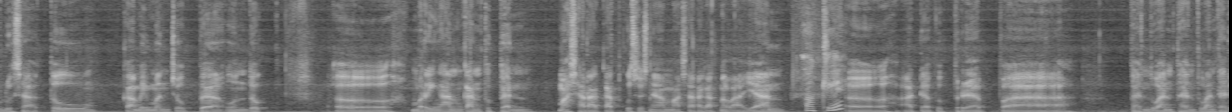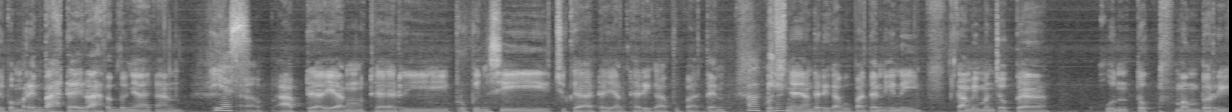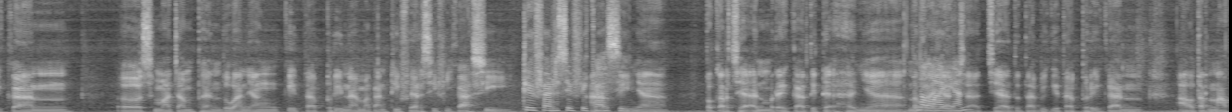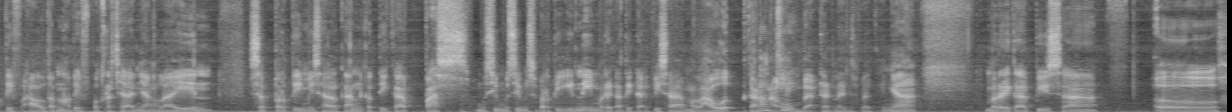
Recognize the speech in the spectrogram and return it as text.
kami mencoba untuk uh, meringankan beban masyarakat khususnya masyarakat nelayan. Oke. Okay. Uh, ada beberapa bantuan-bantuan dari pemerintah daerah tentunya kan. Yes. Uh, ada yang dari provinsi, juga ada yang dari kabupaten. Okay. Khususnya yang dari kabupaten ini kami mencoba untuk memberikan uh, semacam bantuan yang kita beri namakan diversifikasi. Diversifikasi. Artinya pekerjaan mereka tidak hanya nelayan, nelayan saja, tetapi kita berikan alternatif-alternatif pekerjaan yang lain, seperti misalkan ketika pas musim-musim seperti ini mereka tidak bisa melaut karena okay. ombak dan lain sebagainya, mereka bisa uh,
